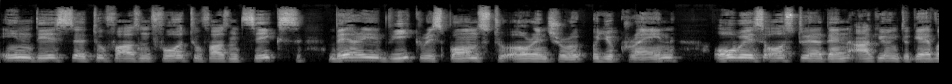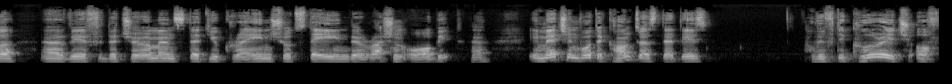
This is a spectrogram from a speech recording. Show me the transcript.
in this uh, 2004 2006 very weak response to Orange Ukraine. Always Austria then arguing together uh, with the Germans that Ukraine should stay in the Russian orbit. Imagine what a contrast that is with the courage of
